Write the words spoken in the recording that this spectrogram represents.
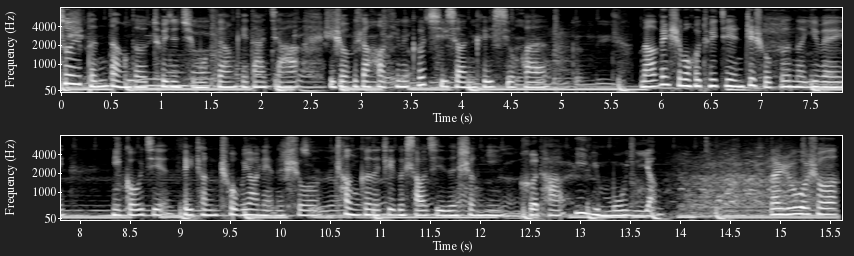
作为本档的推荐曲目分享给大家。一首非常好听的歌曲，希望你可以喜欢。那为什么会推荐这首歌呢？因为你狗姐非常臭不要脸的说，唱歌的这个小姐姐的声音和她一模一样。那如果说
